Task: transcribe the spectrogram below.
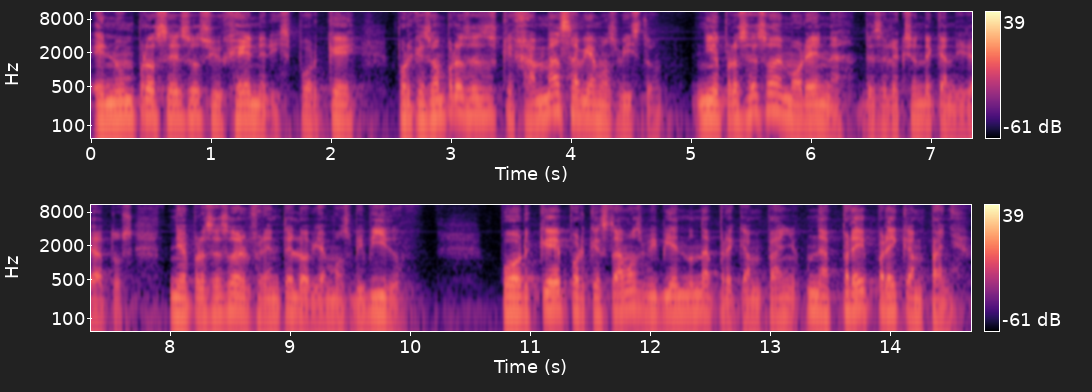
en un proceso sui generis. ¿Por qué? Porque son procesos que jamás habíamos visto. Ni el proceso de Morena, de selección de candidatos, ni el proceso del Frente lo habíamos vivido. ¿Por qué? Porque estamos viviendo una pre-campaña, una pre-pre-campaña.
